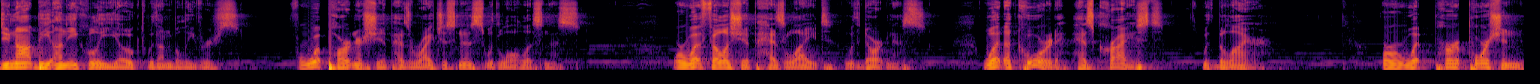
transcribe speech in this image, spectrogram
Do not be unequally yoked with unbelievers. For what partnership has righteousness with lawlessness? Or what fellowship has light with darkness? What accord has Christ with Beliar? Or what portion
